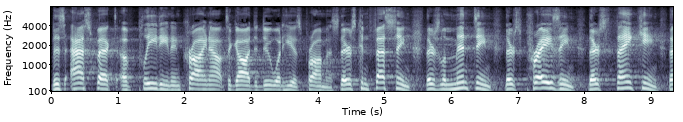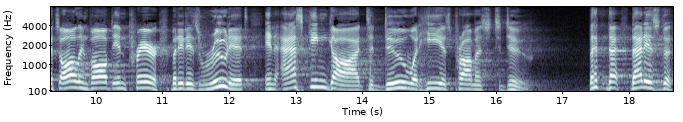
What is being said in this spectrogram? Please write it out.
this aspect of pleading and crying out to God to do what He has promised. There's confessing, there's lamenting, there's praising, there's thanking. That's all involved in prayer, but it is rooted in asking God to do what He has promised to do. That, that, that is the,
